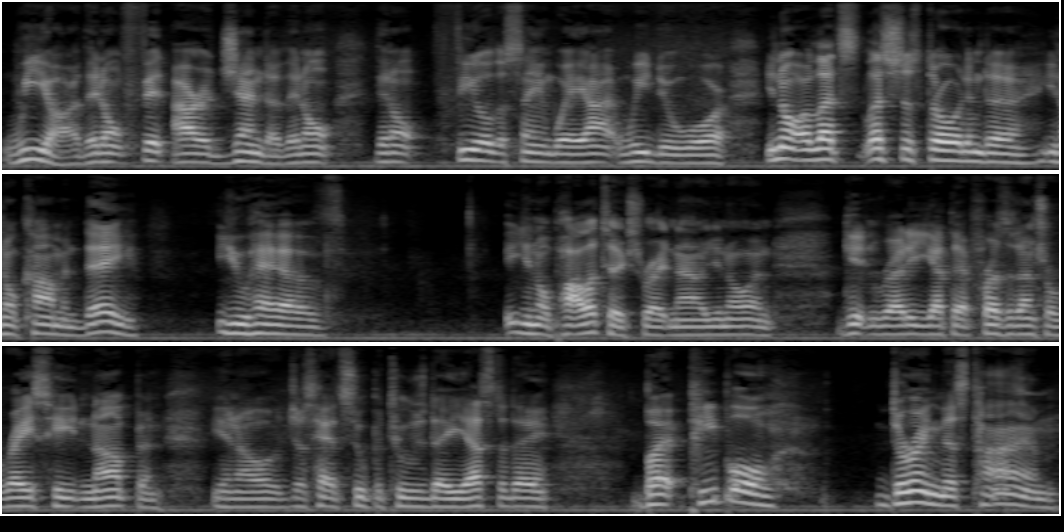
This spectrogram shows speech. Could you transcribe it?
we are. They don't fit our agenda. They don't they don't feel the same way I, we do or you know or let's let's just throw it into, you know, common day. You have you know politics right now, you know, and getting ready. You got that presidential race heating up and you know, just had Super Tuesday yesterday. But people during this time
